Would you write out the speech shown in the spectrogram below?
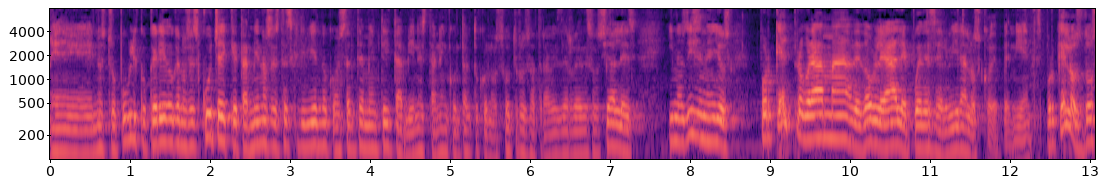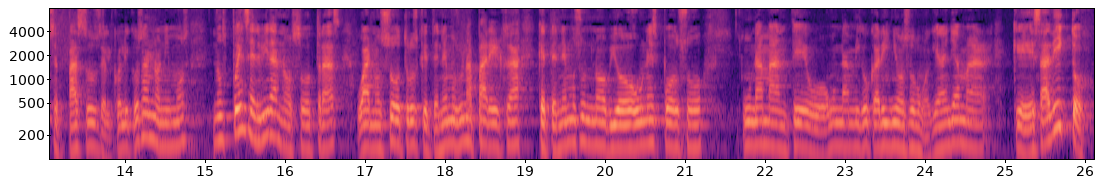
eh, nuestro público querido que nos escucha y que también nos está escribiendo constantemente y también están en contacto con nosotros a través de redes sociales y nos dicen ellos, ¿por qué el programa de AA le puede servir a los codependientes? ¿Por qué los 12 pasos de Alcohólicos Anónimos nos pueden servir a nosotras o a nosotros que tenemos una pareja, que tenemos un novio, un esposo, un amante o un amigo cariñoso, como quieran llamar, que es adicto?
